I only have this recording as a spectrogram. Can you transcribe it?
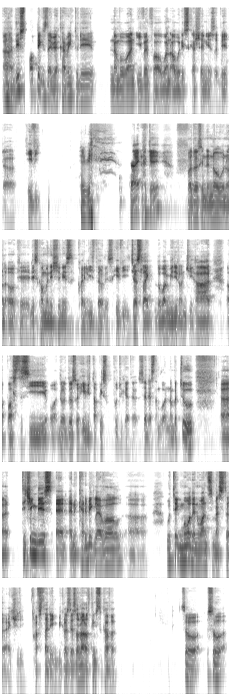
Uh, these topics that we are covering today, number one, even for a one-hour discussion, is a bit uh, heavy, Heavy. right? Okay, for those in the know, know like, okay, this combination is quite lethal, it's heavy, just like the one we did on jihad, apostasy, or those, those are heavy topics put together. So that's number one. Number two, uh, teaching this at an academic level uh, would take more than one semester actually of studying because there's a lot of things to cover. So so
